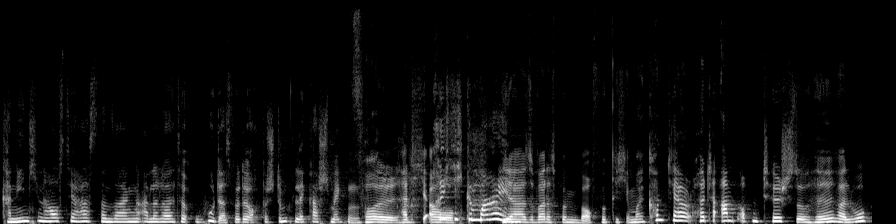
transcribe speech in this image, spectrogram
Kaninchenhaustier hast, dann sagen alle Leute, uh, das würde auch bestimmt lecker schmecken. voll, hatte ich auch. Richtig gemein. Ja, so war das bei mir auch wirklich immer. Kommt ja heute Abend auf den Tisch. So, hä, hallo?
